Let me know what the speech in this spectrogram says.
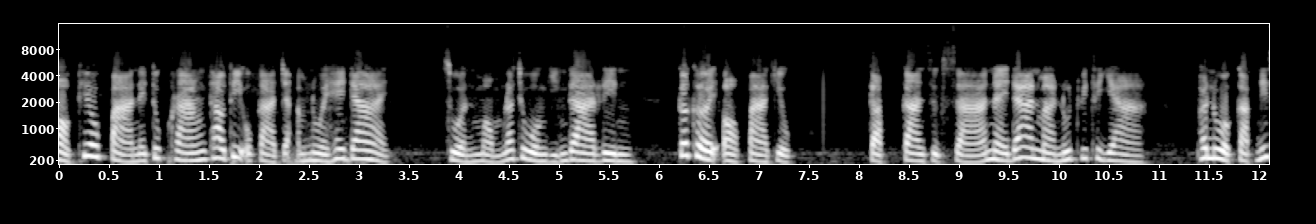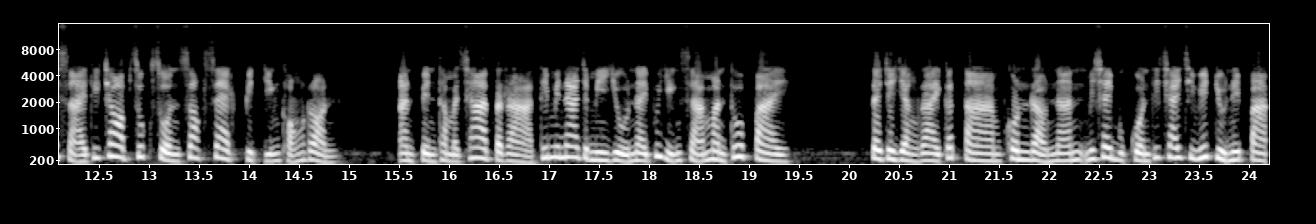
ออกเที่ยวป่าในทุกครั้งเท่าที่โอกาสจะอำนวยให้ได้ ส่วนหม่อมราชวงศ์หญิงดาริน ก็เคยออกป่าเกี่ยวกับการศึกษาในด้านมนุษยวิทยา ผนวกกับนิสัยที่ชอบซุกซนซอกแซกปิดหญิงของหล่อน อันเป็นธรรมชาติประหลาดที่ไม่น่าจะมีอยู่ในผู้หญิงสามัญทั่วไป แต่จะอย่างไรก็ตาม คนเหล่านั้นไม่ใช่บุคคลที่ใช้ชีวิตอยู่ในป่า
